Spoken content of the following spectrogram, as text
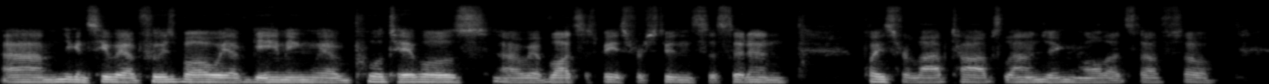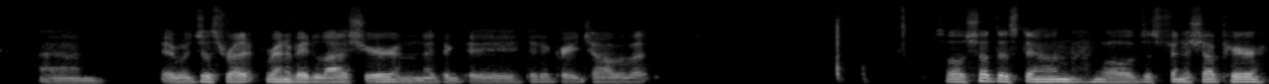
Um, you can see we have foosball, we have gaming, we have pool tables, uh, we have lots of space for students to sit in, place for laptops, lounging, all that stuff. So um, it was just re renovated last year and I think they did a great job of it. So I'll shut this down. We'll just finish up here.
